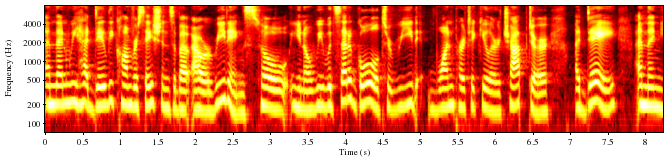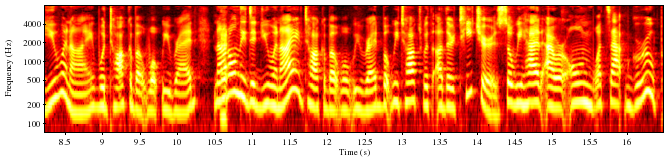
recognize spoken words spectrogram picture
and then we had daily conversations about our readings. So you know we would set a goal to read one particular chapter a day and then you and i would talk about what we read. Not only did you and i talk about what we read but we talked with other teachers. So we had our own whatsapp group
